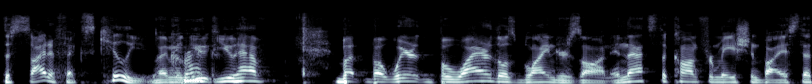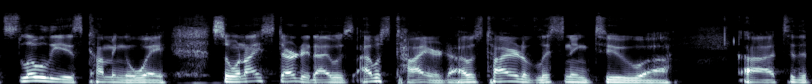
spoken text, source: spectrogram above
the side effects kill you. I mean, Correct. you you have but but where but why are those blinders on and that's the confirmation bias that slowly is coming away so when i started i was i was tired i was tired of listening to uh uh, to the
